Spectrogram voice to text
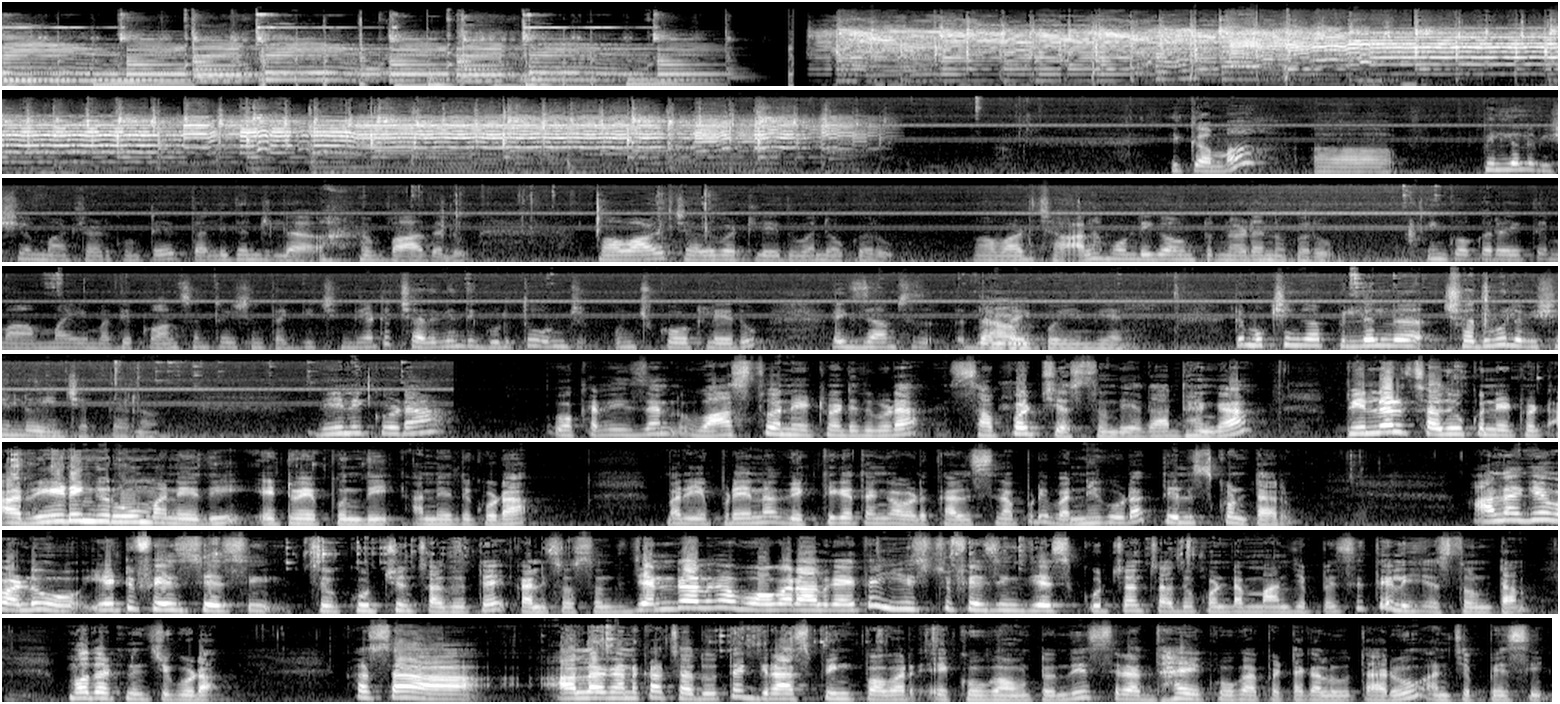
ఇక అమ్మ పిల్లల విషయం మాట్లాడుకుంటే తల్లిదండ్రుల బాధలు. మా వాడు చదవట్లేదు అని ఒకరు మా వాడు చాలా మొండిగా ఉంటున్నాడని ఒకరు. ఇంకొకరు అయితే మా అమ్మాయి ఈ మధ్య కాన్సన్ట్రేషన్ తగ్గించింది. అంటే చదివింది గుర్తు ఉంచు ఉంచుకోవట్లేదు ఎగ్జామ్స్ అయిపోయింది అని. అంటే ముఖ్యంగా పిల్లల చదువుల విషయంలో ఏం చెప్తారు? దీనికి కూడా ఒక రీజన్ వాస్తు అనేటువంటిది కూడా సపోర్ట్ చేస్తుంది యథార్థంగా. పిల్లలు చదువుకునేటువంటి ఆ రీడింగ్ రూమ్ అనేది ఎటువైపు ఉంది అనేది కూడా మరి ఎప్పుడైనా వ్యక్తిగతంగా వాడు కలిసినప్పుడు ఇవన్నీ కూడా తెలుసుకుంటారు. అలాగే వాళ్ళు ఎటు ఫేస్ చేసి కూర్చొని చదివితే కలిసి వస్తుంది. జనరల్గా ఓవరాల్గా అయితే ఈస్ట్ ఫేసింగ్ చేసి కూర్చొని చదువుకుంటామా అని చెప్పేసి తెలియజేస్తూ ఉంటాం. మొదటి నుంచి కూడా. కాస్త అలా గనక చదివితే గ్రాస్పింగ్ పవర్ ఎక్కువగా ఉంటుంది శ్రద్ధ ఎక్కువగా పెట్టగలుగుతారు అని చెప్పేసి.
